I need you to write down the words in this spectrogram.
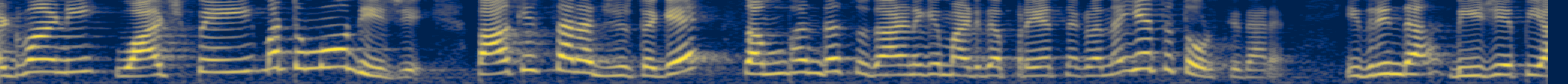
ಅಡ್ವಾಣಿ ವಾಜಪೇಯಿ ಮತ್ತು ಮೋದಿಜಿ ಪಾಕಿಸ್ತಾನದ ಜೊತೆಗೆ ಸಂಬಂಧ ಸುಧಾರಣೆಗೆ ಮಾಡಿದ ಪ್ರಯತ್ನಗಳನ್ನು ಎತ್ತು ತೋರಿಸಿದ್ದಾರೆ. ಇದರಿಂದ ಬಿಜೆಪಿಯ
